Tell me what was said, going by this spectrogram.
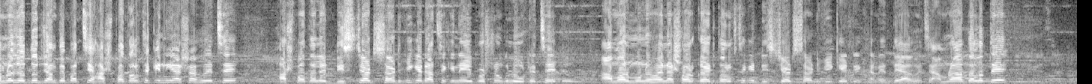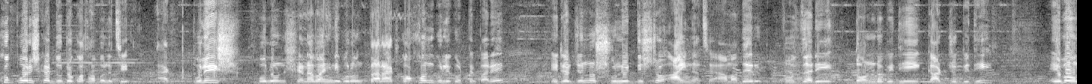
আমরা যতদূর জানতে পারছি হাসপাতাল থেকে নিয়ে আসা হয়েছে। হাসপাতালের ডিসচার্জ সার্টিফিকেট আছে কিনা এই প্রশ্নগুলো উঠেছে। আমার মনে হয় না সরকারের তরফ থেকে ডিসচার্জ সার্টিফিকেট এখানে দেওয়া হয়েছে। আমরা আদালতে খুব পরিষ্কার দুটো কথা বলেছি। এক, পুলিশ বলুন, সেনাবাহিনী বলুন, তারা কখন গুলি করতে পারে, এটার জন্য সুনির্দিষ্ট আইন আছে। আমাদের ফৌজদারি দণ্ডবিধি, কার্যবিধি এবং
